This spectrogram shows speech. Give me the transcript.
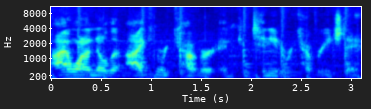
I want to know that I can recover and continue to recover each day.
